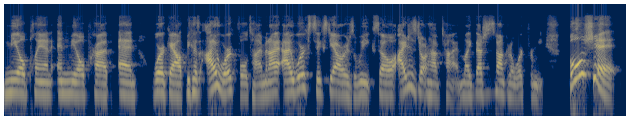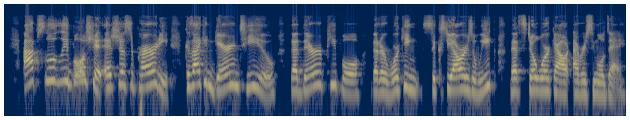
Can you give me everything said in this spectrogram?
meal plan and meal prep and work out because I work full time and I, I work 60 hours a week. So I just don't have time. Like that's just not going to work for me. Bullshit. Absolutely bullshit. It's just a priority because I can guarantee you that there are people that are working 60 hours a week that still work out every single day,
